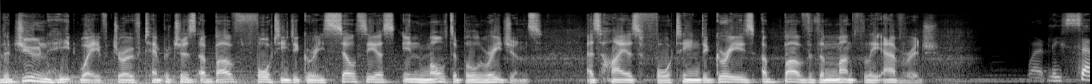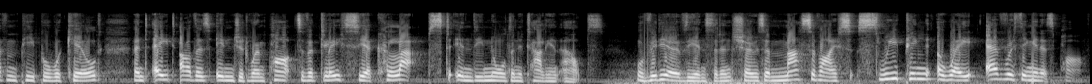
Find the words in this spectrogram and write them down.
The June heat wave drove temperatures above 40 degrees Celsius in multiple regions, as high as 14 degrees above the monthly average where at least seven people were killed and eight others injured when parts of a glacier collapsed in the northern Italian Alps. Well, video of the incident shows a mass of ice sweeping away everything in its path.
